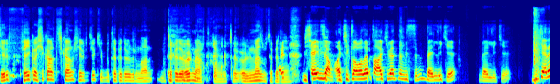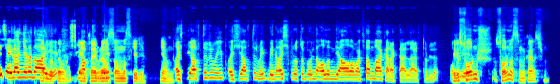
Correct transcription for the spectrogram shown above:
Herif fake aşı kartı çıkarmış. Herif diyor ki bu tepede ölürüm lan. Bu tepede ölme artık yani. Ölünmez bu tepede. Yani. Bir şey diyeceğim. Açıklamaları takip etmemişsin belli ki. Belli ki. Bir kere şeyden gene daha Hadi iyi. Bakalım. Aşı Anthony Brown savunması geliyor. Yandık. Aşı yaptırmayıp aşı yaptırmayıp beni aşı protokolüne alın diye ağlamaktan daha karakterli her türlü. Onu Herif bir... sormuş. Sormasın mı kardeşim?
